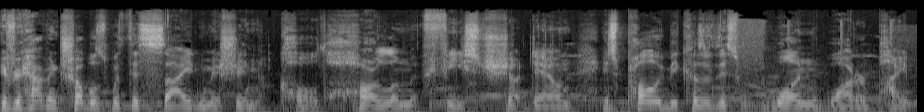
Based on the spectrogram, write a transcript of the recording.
If you're having troubles with this side mission called Harlem Feast Shutdown, it's probably because of this one water pipe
